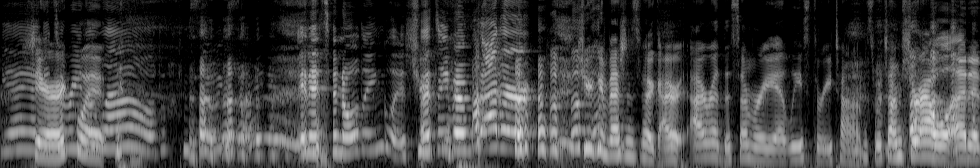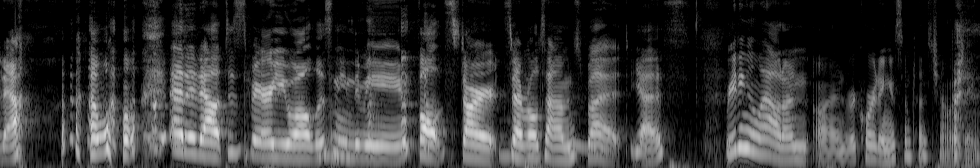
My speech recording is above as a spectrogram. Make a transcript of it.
Yay, share a quote. read aloud. I'm so excited. and it's in Old English. That's even better. True Confessions book. I, I read the summary at least three times, which I'm sure I will edit out. I will edit out to spare you all listening to me false start several times. But yes, reading aloud on, on recording is sometimes challenging.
